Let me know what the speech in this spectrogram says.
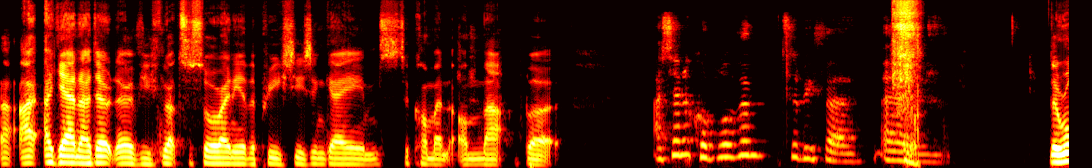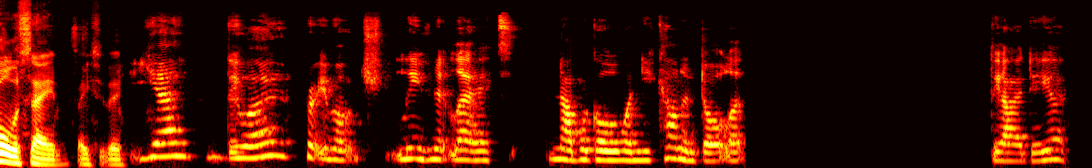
I, again, I don't know if you've got to saw any of the preseason games to comment on that, but I seen a couple of them, to be fair. Um, they're all the same basically. Yeah, they were pretty much leaving it late, nab a goal when you can, and don't let the idea.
